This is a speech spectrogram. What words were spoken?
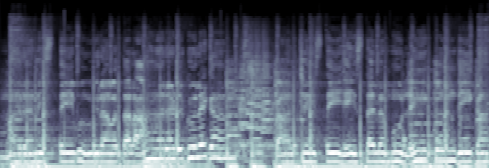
మరణిస్తే ఊరవతల ఆరడుగులేగా. కాల్ చేస్తే ఏ స్థలము లేకుందిగా.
